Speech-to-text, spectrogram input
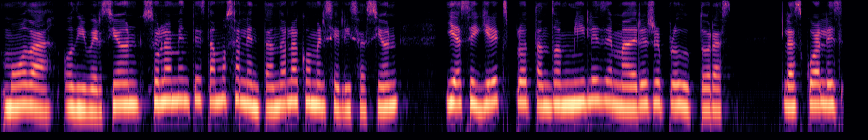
moda o diversión, solamente estamos alentando a la comercialización y a seguir explotando a miles de madres reproductoras, las cuales,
